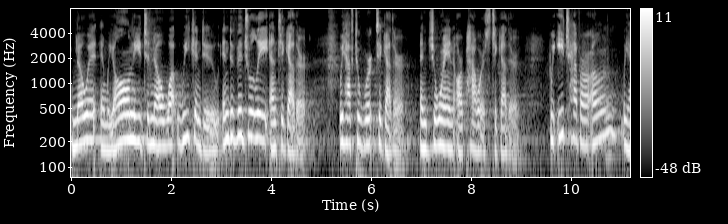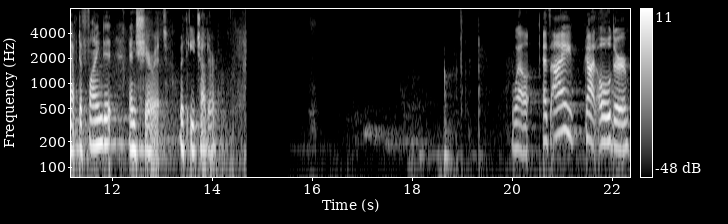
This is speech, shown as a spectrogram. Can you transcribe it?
know it, and we all need to know what we can do individually and together. We have to work together and join our powers together. We each have our own, we have to find it and share it with each other. Well, as I got older,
